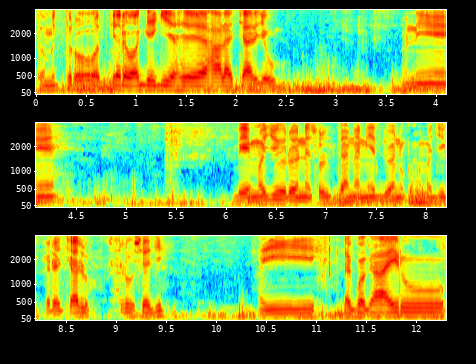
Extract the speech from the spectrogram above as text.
તો મિત્રો, અત્યારે વાગી ગયા છે સાડા ચાર જેવું. અને બે મજૂર અને સુલતાના નેદવાનું કામ હજી કરે ચાલુ ચાલુ છે હજી. હજી લગભગ આ આયરું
